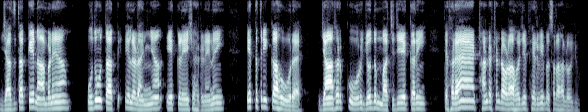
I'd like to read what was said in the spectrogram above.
ਜਦ ਤੱਕ ਇਹ ਨਾ ਬਣਿਆ, ਉਦੋਂ ਤੱਕ ਇਹ ਲੜਾਈਆਂ, ਇਹ ਕਲੇਸ਼ ਹਟਣੇ ਨਹੀਂ। ਇੱਕ ਤਰੀਕਾ ਹੋਰ ਹੈ, ਜਾਂ ਫਿਰ ਘੂਰ ਯੁੱਧ ਮੱਚ ਜੇ ਕਰੀ ਤੇ ਫਿਰ ਐ ਠੰਡ ਠੰਡੌਲਾ ਹੋ ਜੇ, ਫਿਰ ਵੀ ਮਸਲਾ ਹੱਲ ਹੋ ਜੂ।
